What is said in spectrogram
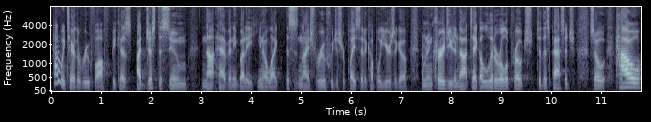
How do we tear the roof off? Because I'd just assume not have anybody, you know, like, this is a nice roof. We just replaced it a couple years ago. I'm going to encourage you to not take a literal approach to this passage. So, how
